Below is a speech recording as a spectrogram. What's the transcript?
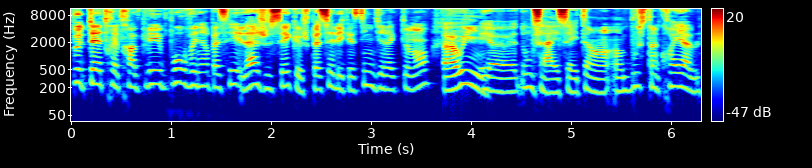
peut-être être appelé pour venir passer. Là, je sais que je passais les castings directement, Ah oui. et euh, donc ça, a- ça a été un, un boost incroyable.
